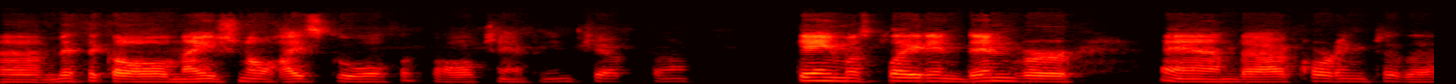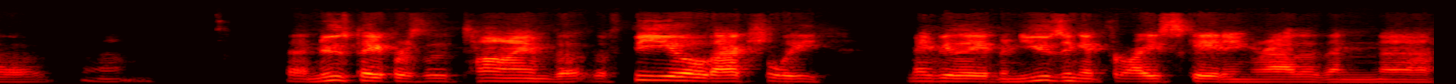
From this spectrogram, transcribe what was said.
uh, mythical National High School Football Championship. Uh, game was played in Denver, and uh, according to the um, uh, newspapers at the time, the, the field actually, maybe they had been using it for ice skating rather than uh,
